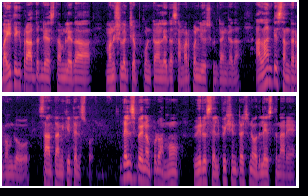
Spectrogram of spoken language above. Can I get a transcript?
బయటికి ప్రార్థన చేస్తాం లేదా మనుషులకు చెప్పుకుంటాం లేదా సమర్పణ చేసుకుంటాం కదా అలాంటి సందర్భంలో సాతానికి తెలిసిపోతుంది. తెలిసిపోయినప్పుడు అమ్మో వీరు సెల్ఫిష్ ఇంట్రెస్ట్ని వదిలేస్తున్నారే.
